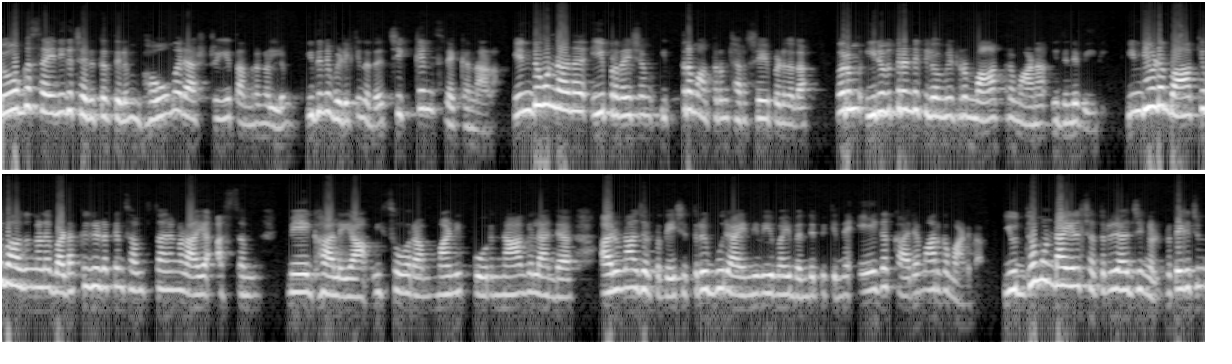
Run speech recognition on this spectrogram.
ലോക സൈനിക ചരിത്രത്തിലും ഭൗമ രാഷ്ട്രീയ തന്ത്രങ്ങളിലും ഇതിന് വിളിക്കുന്നത് ചിക്കൻ സ്നെക്ക് എന്നാണ്. എന്തുകൊണ്ടാണ് ഈ പ്രദേശം ഇത്രമാത്രം ചർച്ച ചെയ്യപ്പെടുന്നത്? വെറും ഇരുപത്തിരണ്ട് കിലോമീറ്റർ മാത്രമാണ് ഇതിന്റെ വീതി. ഇന്ത്യയുടെ ബാക്കി ഭാഗങ്ങളെ വടക്ക് കിഴക്കൻ സംസ്ഥാനങ്ങളായ അസം മേഘാലയ മിസോറം മണിപ്പൂർ നാഗാലാൻഡ് അരുണാചൽ പ്രദേശ് ത്രിപുര എന്നിവയുമായി ബന്ധിപ്പിക്കുന്ന ഏക കരമാർഗമാണിത്. യുദ്ധമുണ്ടായാൽ ശത്രുരാജ്യങ്ങൾ പ്രത്യേകിച്ചും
